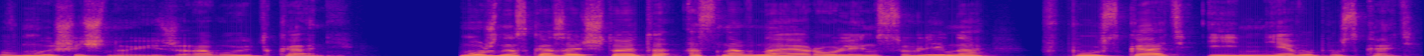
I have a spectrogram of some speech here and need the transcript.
в мышечную и жировую ткани. Можно сказать, что это основная роль инсулина – впускать и не выпускать.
